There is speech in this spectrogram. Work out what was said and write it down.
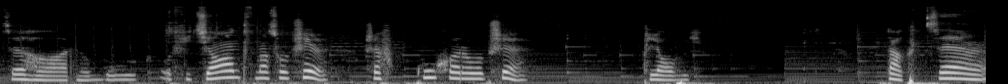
Це гарно було. Офіціант в нас взагалі. Шеф-кухар взагалі. Кльовий. Так, це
